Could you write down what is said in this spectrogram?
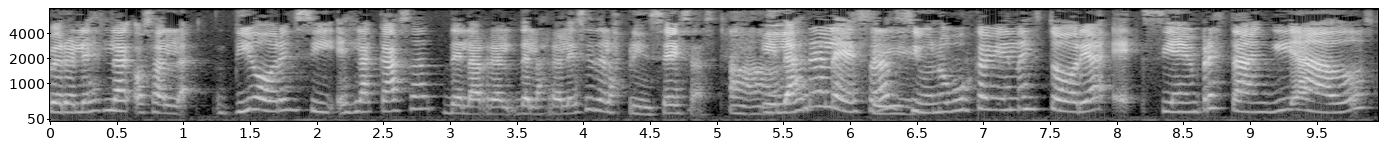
pero él es la, o sea, la- Dior en sí es la casa de, la real- de las realezas y de las princesas. Y las realezas, Sí. si uno busca bien la historia, eh, siempre están guiados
